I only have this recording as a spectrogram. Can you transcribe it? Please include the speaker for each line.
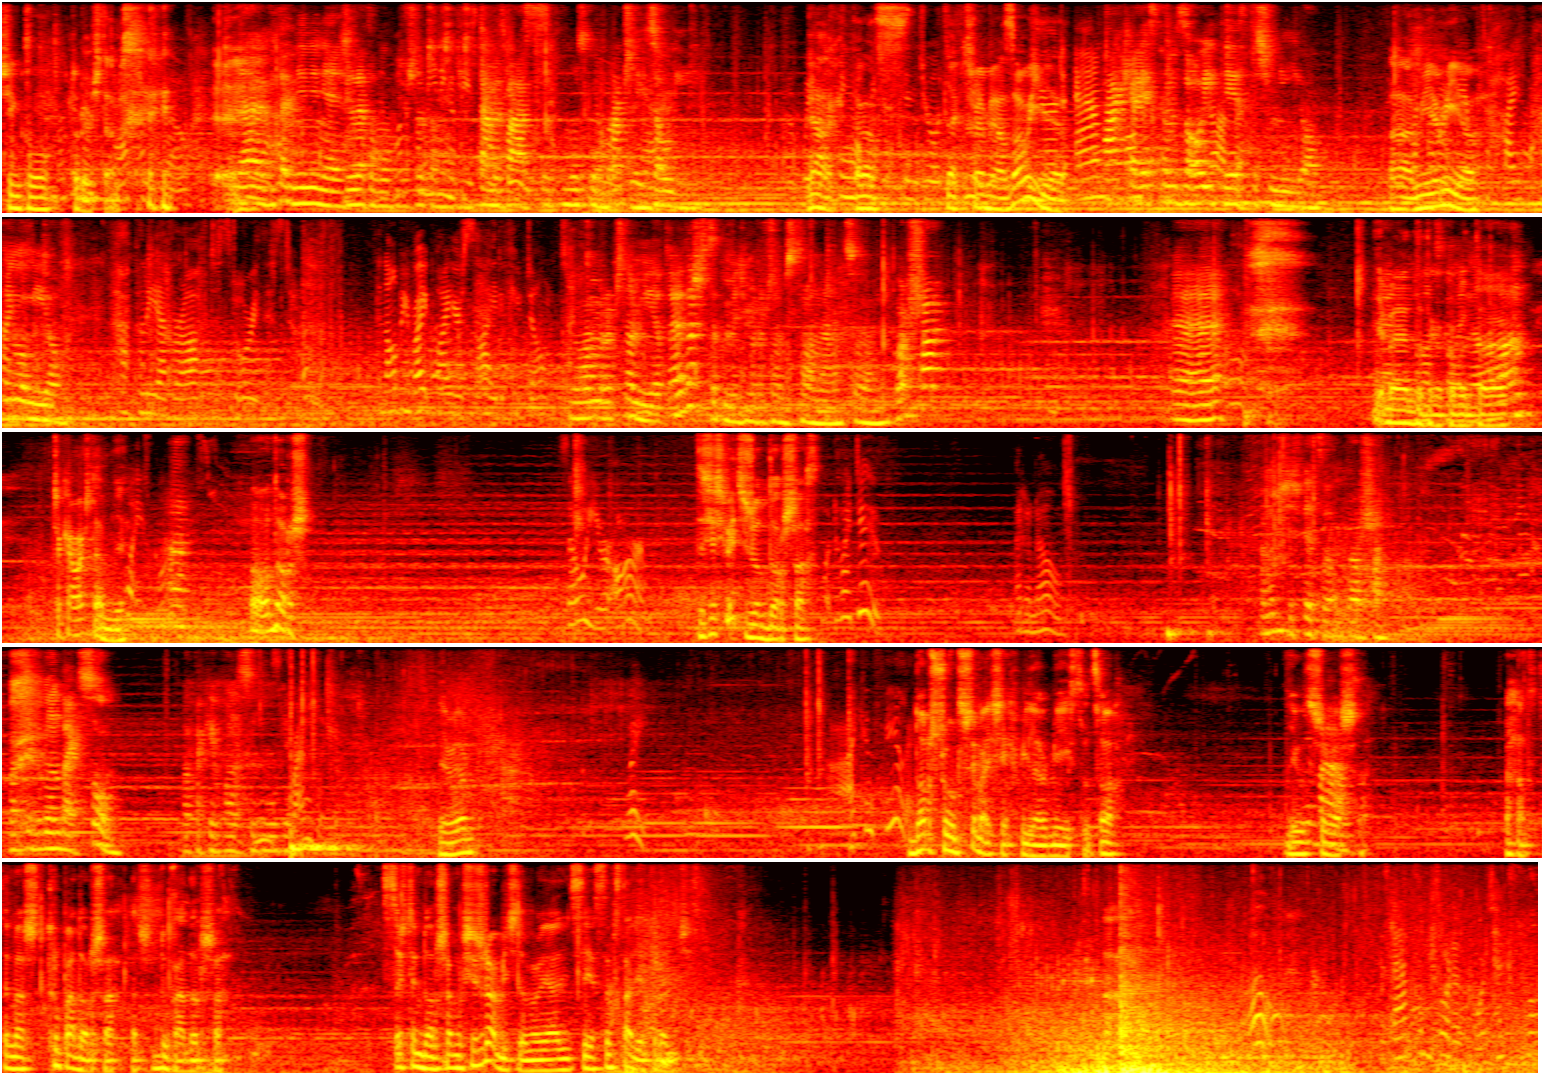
Speaker 1: odcinku którymś tam.
Speaker 2: Nie, witam, nie, nie, nie, źle to mówisz, źle to mówisz. Witamy was w mózgu mrocznej Zoe.
Speaker 1: Jak? Teraz jak twoja miała Zoe? Nie.
Speaker 2: Tak, ja jestem Zoe, ty jesteś Mio.
Speaker 1: Aha, Mio Mio.
Speaker 2: Miło Mio.
Speaker 3: Happily ever after story this time. And I'll be right by your side if you don't.
Speaker 2: Była mroczna Mio, to ja też chcę mieć mroczną stronę. A Co, gorsza? Eee,
Speaker 1: Nie będę tego komentował. Czekałaś na mnie.
Speaker 3: What is that?
Speaker 1: O, Dorsz.
Speaker 3: Zoe, your arm.
Speaker 1: Ty się świecisz od Dorsza.
Speaker 3: What do I do? I don't know.
Speaker 2: Ja się świecę od gorsza. Bardziej wygląda jak sum. Ma takie wąsy długie.
Speaker 3: friendly.
Speaker 1: Nie wiem.
Speaker 3: Wait. I can feel it.
Speaker 1: Dorszu, utrzymaj się chwilę w miejscu, co? Nie utrzymasz.
Speaker 2: bardzo.
Speaker 1: Aha, to ty masz trupa Dorsza, znaczy ducha Dorsza. Coś tym Dorsza musisz robić, no bo ja nic nie jestem w stanie tu robić.
Speaker 3: Whoa. Is that some sort of vortex pull?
